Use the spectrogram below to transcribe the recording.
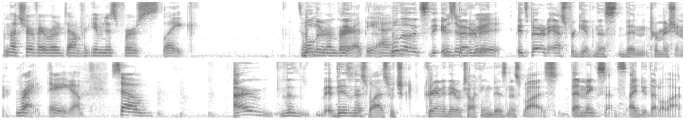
I'm not sure if I wrote it down. Forgiveness first, like. You they're- remember they- at the end? Well, no, it's the, it's a better re- to it's better to ask forgiveness than permission. Right there, you go. So I the business wise, which granted they were talking business wise, that Mm-hmm. makes sense. I do that a lot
